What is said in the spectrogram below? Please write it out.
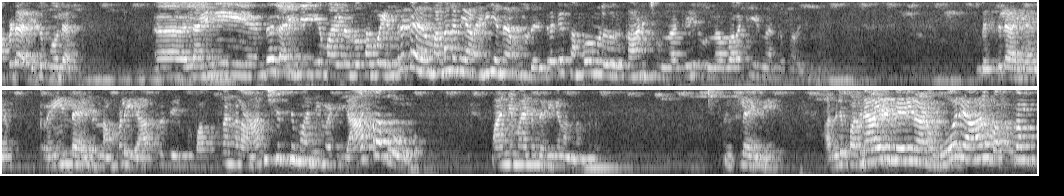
അവിടെ ഇതുപോലെ ലൈനി എന്താ ലൈംഗികമായിട്ട് എന്തോ സംഭവം. എന്തൊക്കെ മണ്ണങ്കട്ടിയാണ് എനിക്ക് എന്നെ അറിഞ്ഞൂടെ. എന്തൊക്കെ സംഭവങ്ങൾ കാണിച്ചു എന്നാ ചെയ്തു എന്നാ വറക്കി എന്നൊക്കെ പറയുന്നു ബസ്സിലായാലും ട്രെയിനിലായാലും നമ്മൾ യാത്ര ചെയ്യുമ്പോൾ വസ്ത്രങ്ങൾ ആവശ്യത്തിന് മാന്യമായിട്ട് യാത്ര പോകുമ്പോൾ മാന്യമായിട്ട് ധരിക്കണം നമ്മൾ മനസ്സിലായില്ലേ? അതിൽ പതിനായിരം പേര് കാണും. ഒരാൾ വസ്ത്രം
